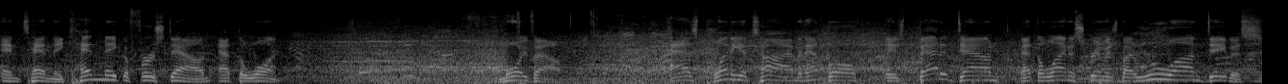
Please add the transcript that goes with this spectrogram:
and 10. They can make a first down at the one. Moevao has plenty of time, and that ball is batted down at the line of scrimmage by Rulon Davis.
